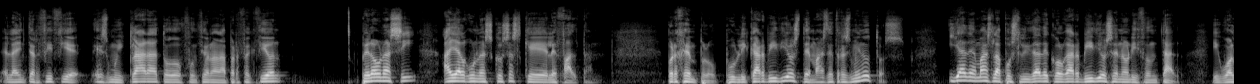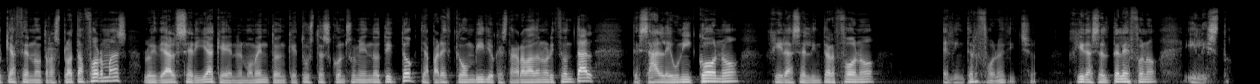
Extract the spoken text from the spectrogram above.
la interficie es muy clara, todo funciona a la perfección, pero aún así hay algunas cosas que le faltan. Por ejemplo, publicar vídeos de más de tres minutos. Y además la posibilidad de colgar vídeos en horizontal. Igual que hacen otras plataformas, lo ideal sería que en el momento en que tú estés consumiendo TikTok te aparezca un vídeo que está grabado en horizontal, te sale un icono, giras el interfono, el interfono he dicho, giras el teléfono y listo.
